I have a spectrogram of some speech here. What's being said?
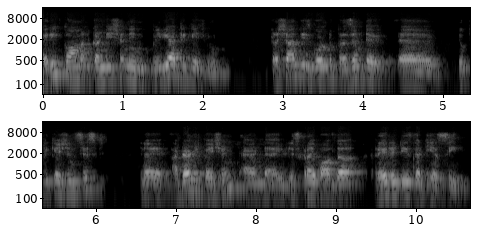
very common condition in pediatric age group. Prashant is going to present a, a duplication cyst in an adult patient and uh, he'll describe all the rarities that he has seen.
